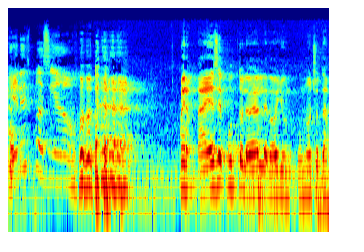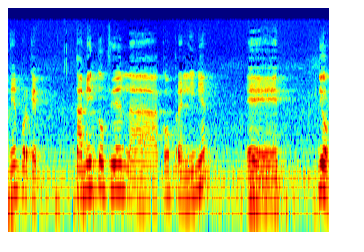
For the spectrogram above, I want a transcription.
Bien espaciado. Bueno, a ese punto le, doy un, un 8 también porque también confío en la compra en línea. Eh, digo,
